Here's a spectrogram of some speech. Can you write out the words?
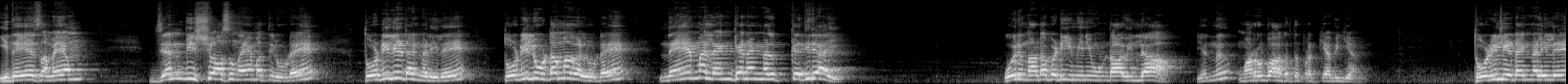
ഇതേ സമയം ജൻവിശ്വാസ നിയമത്തിലൂടെ തൊഴിലിടങ്ങളിലെ തൊഴിലുടമകളുടെ നിയമലംഘനങ്ങൾക്കെതിരായി ഒരു നടപടിയും ഇനി ഉണ്ടാവില്ല എന്ന് മറുഭാഗത്ത് പ്രഖ്യാപിക്കുകയാണ്. തൊഴിലിടങ്ങളിലെ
